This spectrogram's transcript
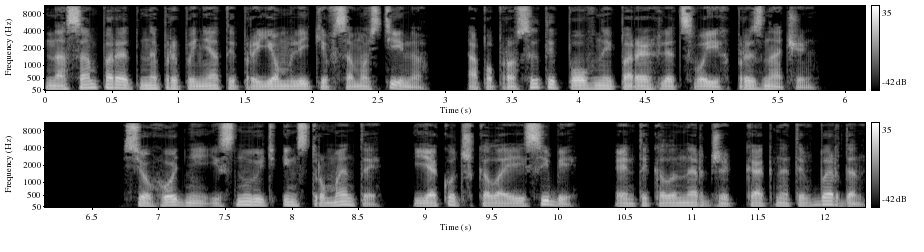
Насамперед не припиняти прийом ліків самостійно, а попросити повний перегляд своїх призначень. Сьогодні існують інструменти, як от шкала ACB, Ентикаленерджик Cognitive Burden,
